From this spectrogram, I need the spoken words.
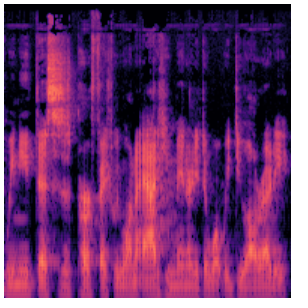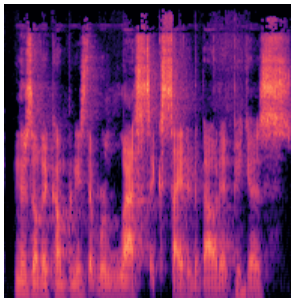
We need this. This is perfect. We want to add humanity to what we do already. And there's other companies that were less excited about it because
